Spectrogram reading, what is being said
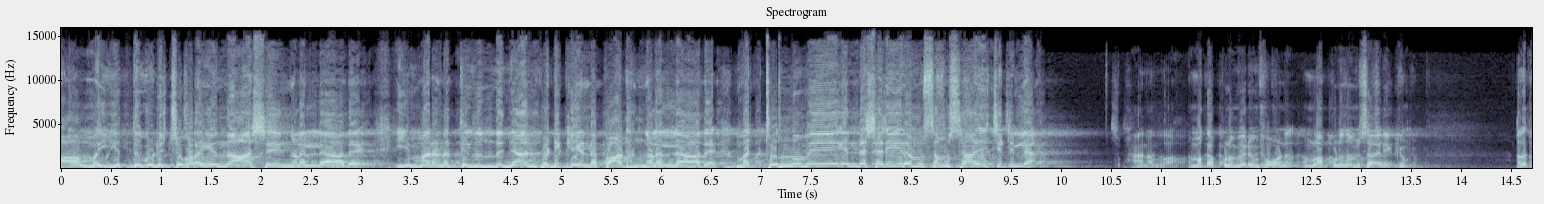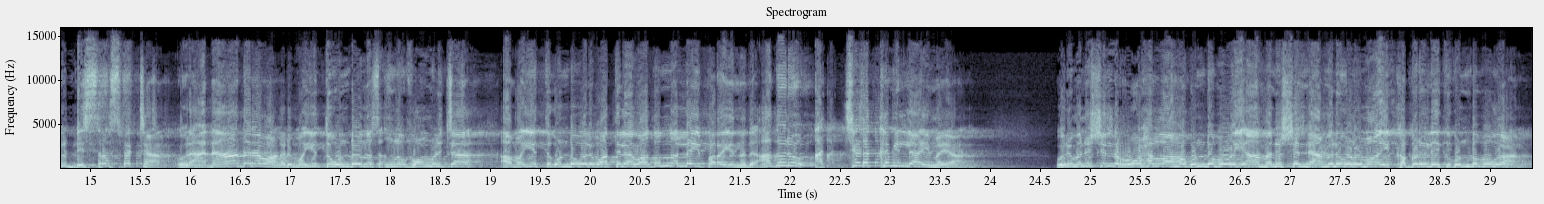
ആ മയ്യത്ത് വിളിച്ചു പറയുന്ന ആശയങ്ങളല്ലാതെ ഈ മരണത്തിൽ നിന്ന് ഞാൻ പഠിക്കേണ്ട പാഠങ്ങളല്ലാതെ മറ്റൊന്നുമേ എന്റെ ശരീരം സംസാരിച്ചിട്ടില്ല. സുഹാനല്ല നമുക്ക് അപ്പോഴും വരും ഫോണ്. നമ്മൾ അപ്പോഴും സംസാരിക്കും. അതൊക്കെ ഡിസ്റെസ്പെക്റ്റ് ആണ്. ഒരു അനാദരവാണ്. ഒരു മയ്യത്ത് കൊണ്ടുവന്ന് നിങ്ങൾ ഫോം വിളിച്ച ആ മയ്യത്ത് കൊണ്ടുപോലെ വാത്തിലാവും അതൊന്നുമല്ല ഈ പറയുന്നത്. അതൊരു അച്ചടക്കമില്ലായ്മയാണ്. ഒരു മനുഷ്യന്റെ റൂഹ് കൊണ്ടുപോയി ആ മനുഷ്യന്റെ അമലുകളുമായി ഖബറിലേക്ക് കൊണ്ടുപോവുകയാണ്.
